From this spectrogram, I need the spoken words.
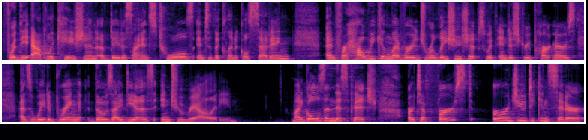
for the application of data science tools into the clinical setting and for how we can leverage relationships with industry partners as a way to bring those ideas into reality. My goals in this pitch are to first urge you to consider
